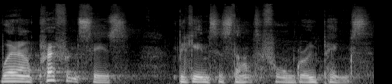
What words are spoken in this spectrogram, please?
where our preferences begin to start to form groupings.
